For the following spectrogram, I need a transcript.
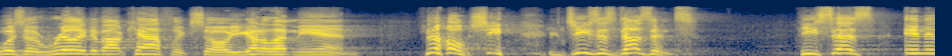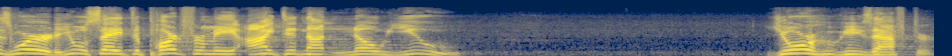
was a really devout Catholic, so you got to let me in. No, she, Jesus doesn't. He says in his word, You will say, Depart from me, I did not know you. You're who he's after.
